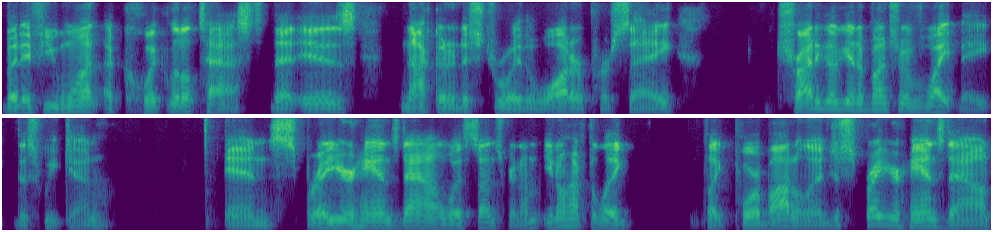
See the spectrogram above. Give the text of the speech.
But if you want a quick little test that is not going to destroy the water per se, try to go get a bunch of white bait this weekend and spray your hands down with sunscreen. I'm, you don't have to like like pour a bottle in, just spray your hands down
